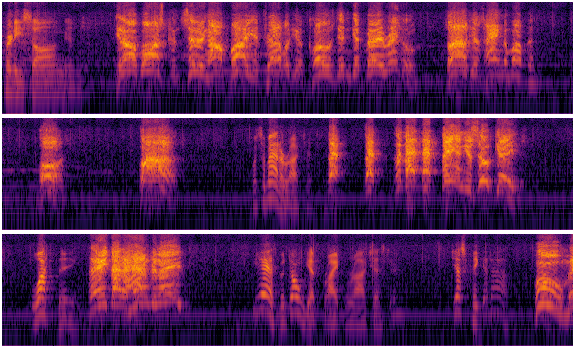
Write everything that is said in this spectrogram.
pretty song. And You know, boss, considering how far you traveled, your clothes didn't get very wrinkled. So I'll just hang them up and... Boss! Boss! what's the matter, Rochester? That, that, that, that, thing in your suitcase! What thing? Ain't that a hand grenade? Yes, but don't get frightened, Rochester. Just pick it up. Who, me?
